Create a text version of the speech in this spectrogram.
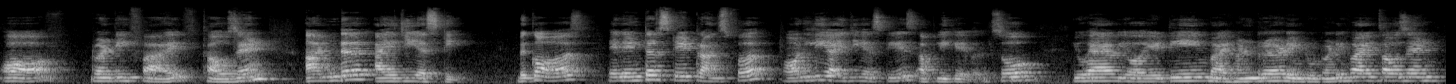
of 25,000 under IGST because in interstate transfer only IGST is applicable. So you have your 18 by 100 into 25,000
